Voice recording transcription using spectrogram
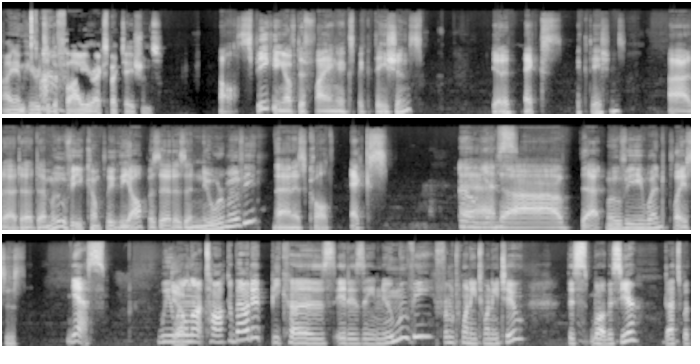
I am here to Ah. defy your expectations. Oh, speaking of defying expectations, get it? Expectations. Uh, the, the the movie completely opposite is a newer movie, and it's called X. Oh, and yes. uh, that movie went places. Yes. We Yep. will not talk about it because it is a new movie from 2022. This well, this year. That's what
